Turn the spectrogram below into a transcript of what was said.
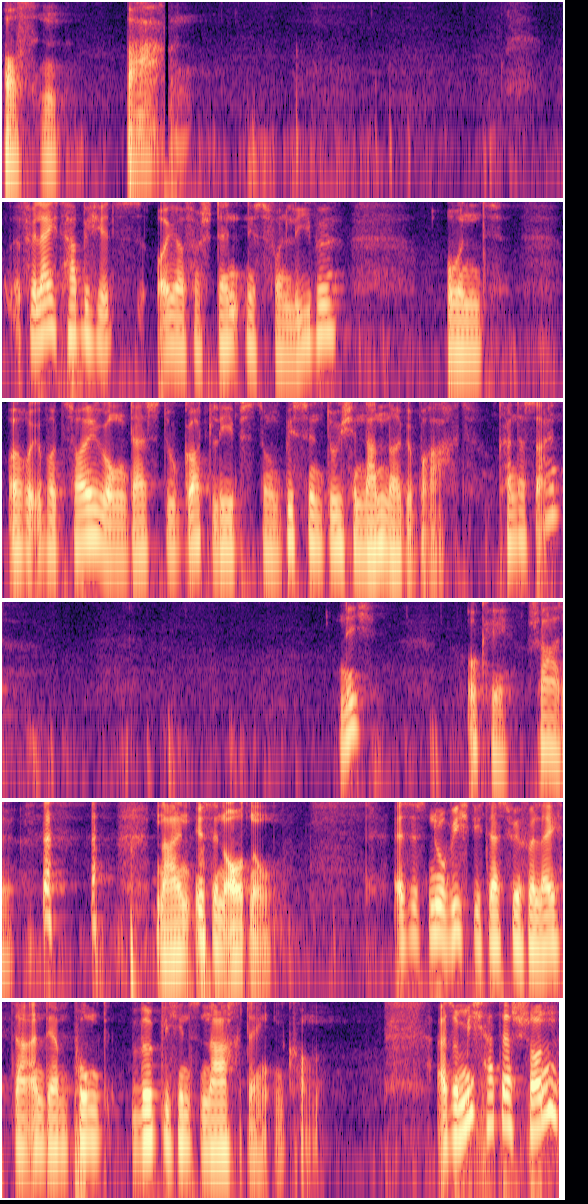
offenbaren. Vielleicht habe ich jetzt euer Verständnis von Liebe und eure Überzeugung, dass du Gott liebst, so ein bisschen durcheinander gebracht. Kann das sein? Nicht? Okay, schade. Nein, ist in Ordnung. Es ist nur wichtig, dass wir vielleicht da an dem Punkt wirklich ins Nachdenken kommen. Also mich hat das schon,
